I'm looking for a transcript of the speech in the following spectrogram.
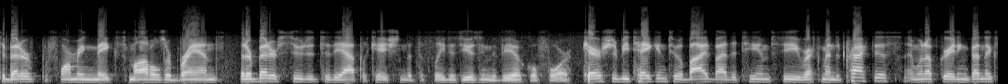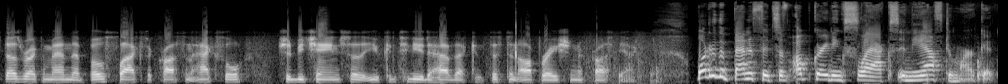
to better performing makes, models, or brands that are better suited to the application that the fleet is using the vehicle for. Care should be taken to abide by the TMC recommended practice, and when upgrading, Bendix does recommend that both slacks across an axle should be changed so that you continue to have that consistent operation across the axle. What are the benefits of upgrading slacks in the aftermarket?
